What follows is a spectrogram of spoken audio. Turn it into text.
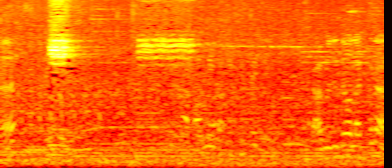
হ্যাঁ? কাগজ যদি লাগবে না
